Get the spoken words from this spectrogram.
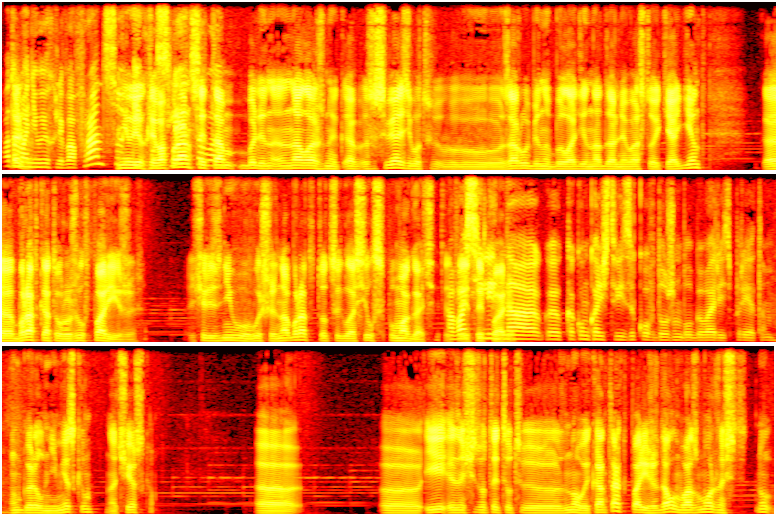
Потом они уехали во Францию. Они уехали во Францию, этого- там были на- налажены связи. Вот Зарубина был один на Дальнем Востоке агент, брат которого жил в Париже. Через него вышли на брата, тот согласился помогать этой, А этой Василий паре. на э, каком количестве языков должен был говорить при этом? Он говорил на немецком, на чешском. Э, э, И, значит, вот этот новый контакт в Париже дал им возможность, ну,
